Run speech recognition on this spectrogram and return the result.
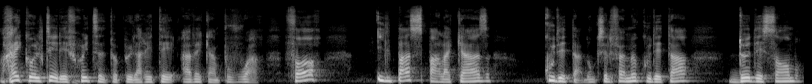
récolter les fruits de cette popularité avec un pouvoir fort, il passe par la case coup d'État. Donc c'est le fameux coup d'État 2 décembre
